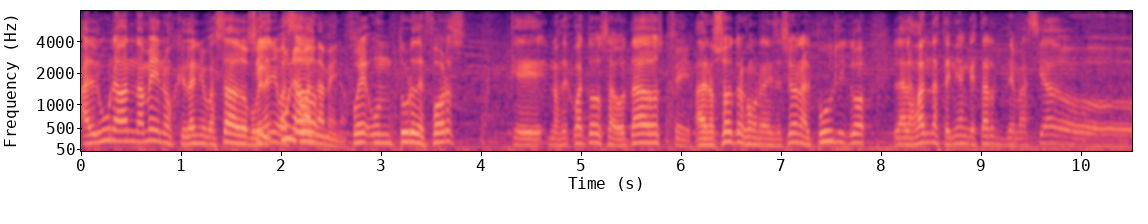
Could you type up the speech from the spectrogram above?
alguna banda menos que el año pasado, porque Sí, el año una pasado banda menos. fue un tour de force que nos dejó a todos agotados, Sí. a nosotros como organización, al público. La- las bandas tenían que estar demasiado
